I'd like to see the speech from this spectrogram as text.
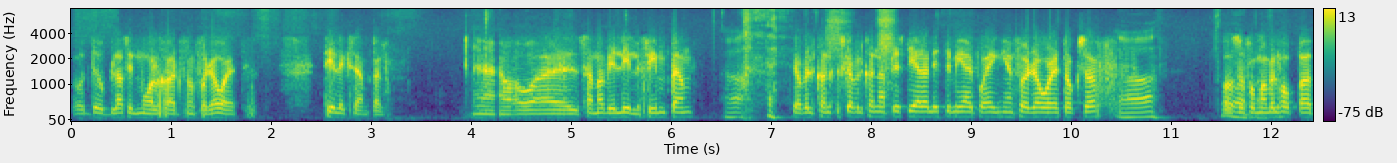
och dubbla sin målskörd från förra året? Till exempel. Eh, och eh, sen har vi Lillfimpen. Ja. Ska väl, kunna, ska väl kunna prestera lite mer poäng än förra året också. ja. Och så får man väl hoppa,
